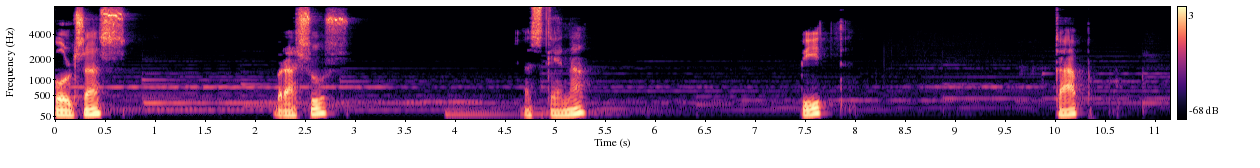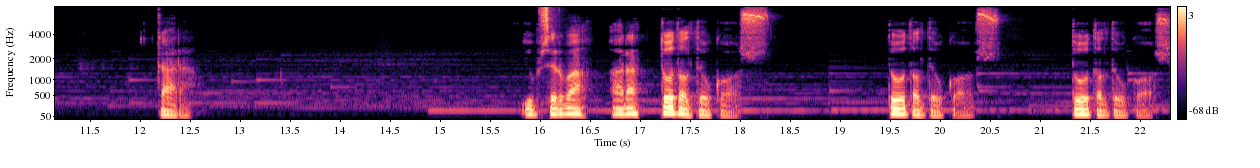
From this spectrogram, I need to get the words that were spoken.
colzes, braços, esquena, pit, cap, cara. I observa ara tot el teu cos, tot el teu cos, tot el teu cos,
